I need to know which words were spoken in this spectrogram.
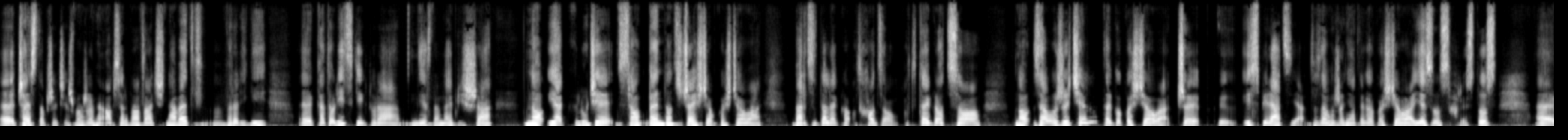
E, często przecież możemy obserwować, nawet w, religii E, katolickiej, która jest nam najbliższa, no jak ludzie są, będąc częścią Kościoła, bardzo daleko odchodzą od tego, co no, założyciel tego Kościoła, czy y, inspiracja do założenia tego Kościoła, Jezus Chrystus, e,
